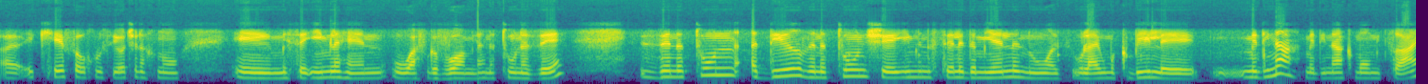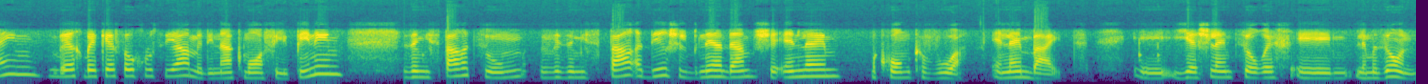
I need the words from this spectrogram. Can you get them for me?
היקף האוכלוסיות שאנחנו מסייעים להן הוא אף גבוה מהנתון הזה. זה נתון אדיר, זה נתון שאם ננסה לדמיין לנו, אז אולי הוא מקביל למדינה, מדינה כמו מצרים בערך בהיקף האוכלוסייה, מדינה כמו הפיליפינים. זה מספר עצום, וזה מספר אדיר של בני אדם שאין להם מקום קבוע, אין להם בית. אה, יש להם צורך אה, למזון,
